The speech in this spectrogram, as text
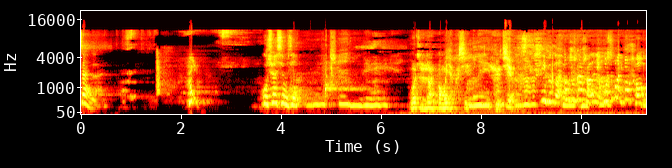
再来，够了！我去按洗手间。我只是让你帮我演个戏，你越界了。厉哥哥，当初他耍了你，我是帮你报仇。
